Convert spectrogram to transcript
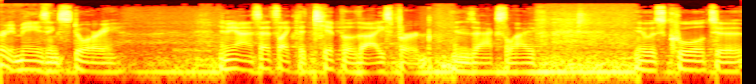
Pretty amazing story. To be honest, that's like the tip of the iceberg in Zach's life. It was cool to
